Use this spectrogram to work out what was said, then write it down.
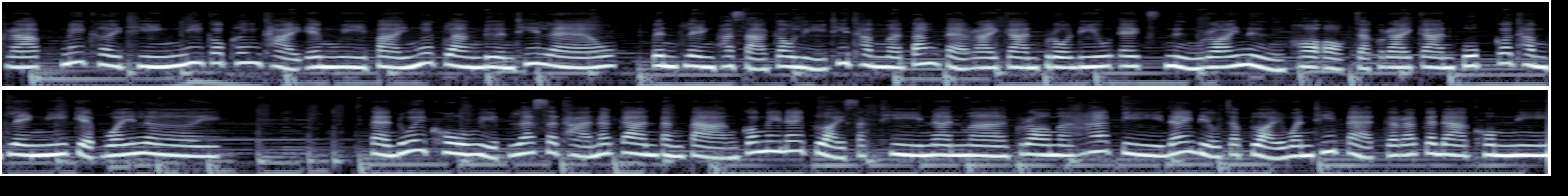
ครับ ไม่เคยทิ้งนี่ก็เพิ่งถ่าย MV ไปเมื่อกลางเดือนที่แล้ว เป็นเพลงภาษาเกาหลีที่ทำมาตั้งแต่รายการ Produce X 101 พอออกจากรายการปุ๊บก็ทำเพลงนี้เก็บไว้เลย แต่ด้วยโควิดและสถานการณ์ต่างๆ ก็ไม่ได้ปล่อยสักทีนานมากรอมา 5 ปีได้เดี๋ยวจะปล่อยวันที่ 8 กรกฎาคมนี้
